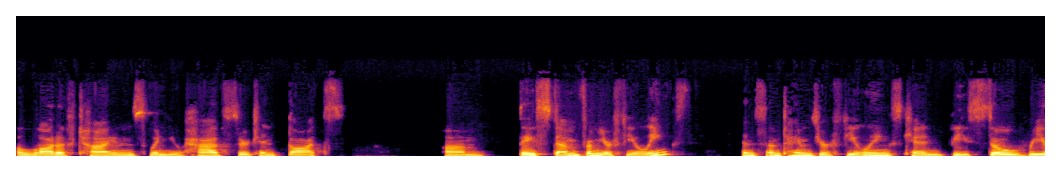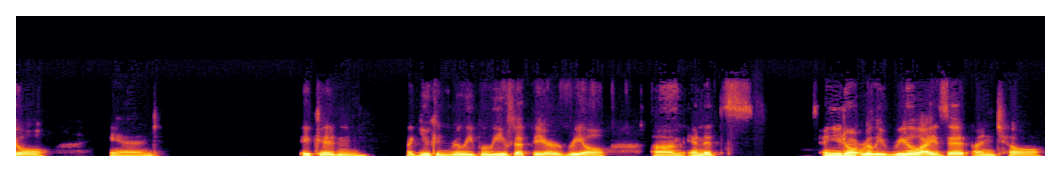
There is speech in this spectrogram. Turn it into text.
a lot of times when you have certain thoughts, um, they stem from your feelings. And sometimes your feelings can be so real and it can like you can really believe that they are real um, and it's and you don't really realize it until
